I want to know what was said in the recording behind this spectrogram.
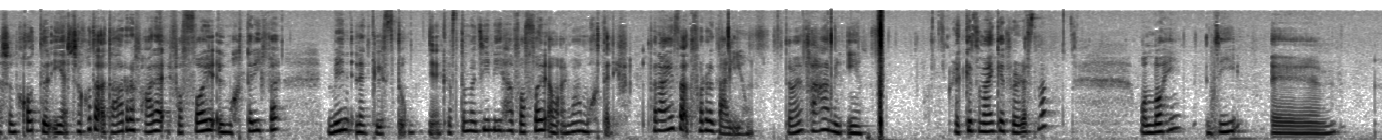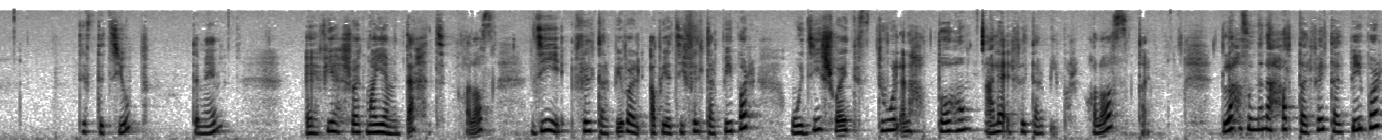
عشان خاطر إيه؟ عشان خاطر أتعرف على الفصائل المختلفة من ال Ancylostoma يعني ال Ancylostoma دي ليها فصائل أو أنواع مختلفة. فأنا عايزة أتفرج عليهم. تمام؟ فهعمل إيه؟ ركزوا معايا في الرسمة. والله دي test tube تمام؟ آه، فيها شوية مية من تحت. خلاص؟ دي filter paper الأبيض دي filter paper. ودي شوية stool أنا حطاهم على ال filter paper. خلاص؟ طيب. تلاحظوا إن أنا حاطة ال filter paper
